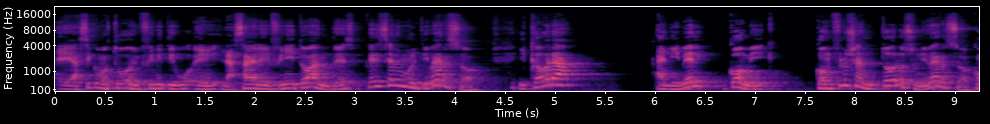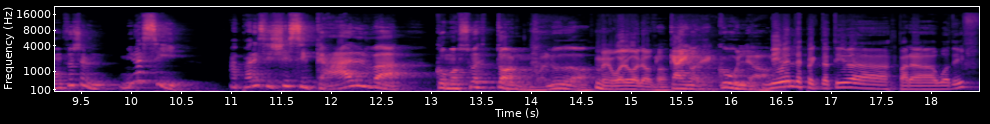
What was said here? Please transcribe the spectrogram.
eh, así como estuvo Infinity, en la saga del infinito antes, quiere ser un multiverso. Y que ahora, a nivel cómic, confluyan todos los universos. Confluyan. Mirá si aparece Jessica Alba como su Storm, boludo. Me vuelvo loco. Me caigo de culo. Nivel de expectativas para What If,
